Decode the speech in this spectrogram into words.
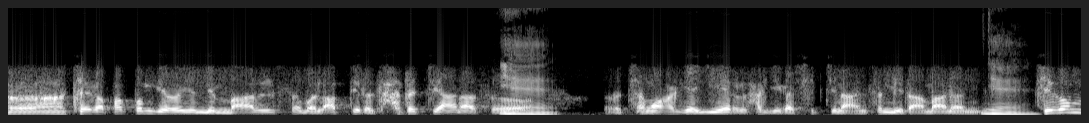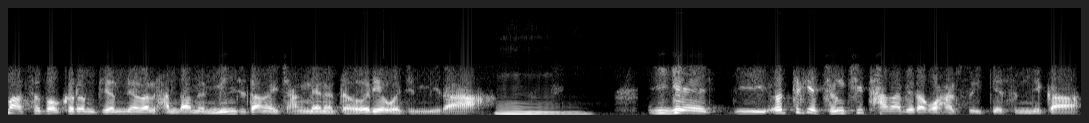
어, 제가 박범계 의원님 말씀을 앞뒤를 다 듣지 않아서 예. 어, 정확하게 이해를 하기가 쉽지는 않습니다만은 예. 지금 와서도 그런 변명을 한다면 민주당의 장래는 더 어려워집니다. 음. 이게 이 어떻게 정치 탄압이라고 할 수 있겠습니까?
